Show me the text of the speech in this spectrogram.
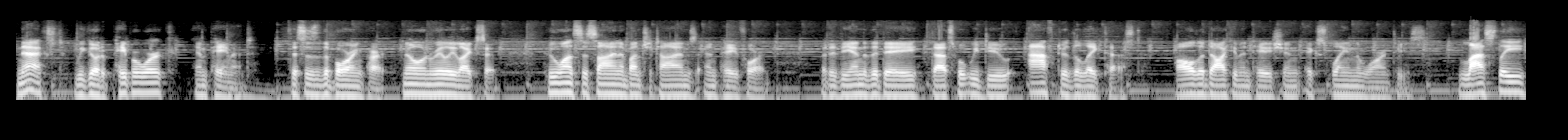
Next, we go to paperwork and payment. This is the boring part. No one really likes it. Who wants to sign a bunch of times and pay for it? But at the end of the day, that's what we do after the lake test. All the documentation, explain the warranties. Lastly,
